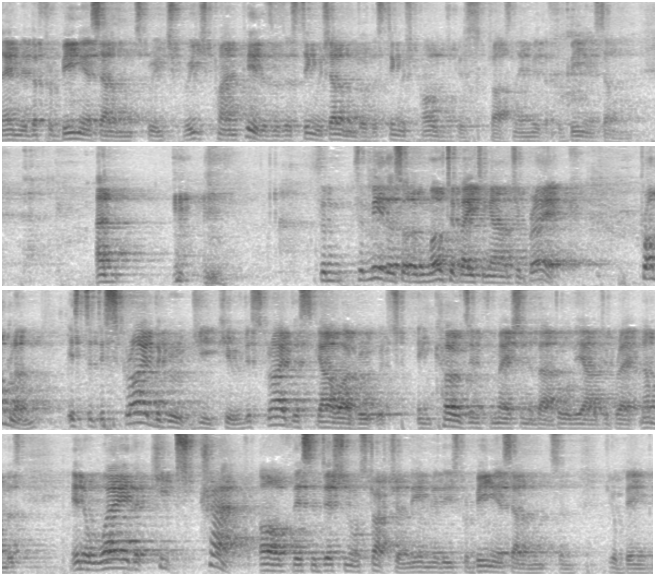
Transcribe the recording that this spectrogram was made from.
namely the Frobenius elements for each, for each prime p. There's a distinguished element or distinguished conjugacy class, namely the Frobenius element. And for, for me, the sort of motivating algebraic problem is to describe the group GQ, describe this Galois group which encodes information about all the algebraic numbers in a way that keeps track of this additional structure, namely these Frobenius elements, and if you're being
